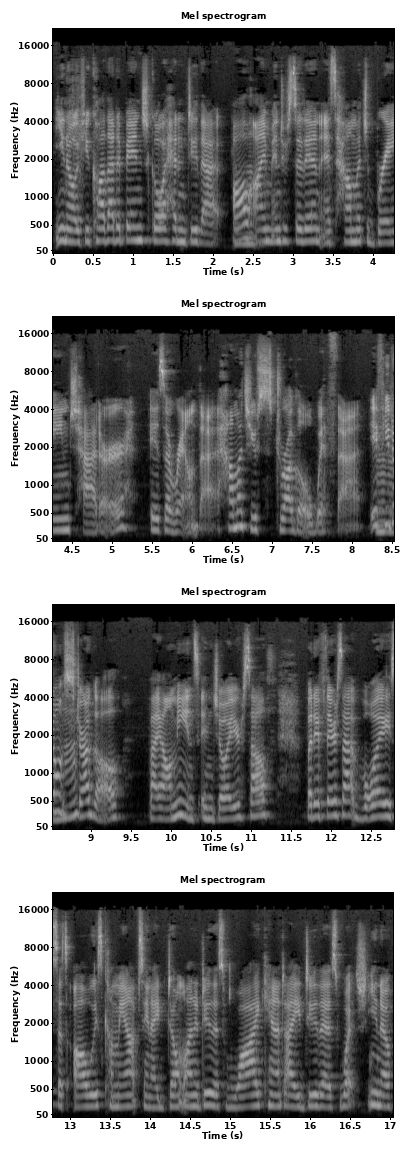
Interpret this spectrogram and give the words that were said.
you know, if you call that a binge, go ahead and do that. All mm-hmm. I'm interested in is how much brain chatter is around that, how much you struggle with that. If mm-hmm. you don't mm-hmm. struggle, by all means, enjoy yourself. But if there's that voice that's always coming up saying, I don't want to do this, why can't I do this? What, you know,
